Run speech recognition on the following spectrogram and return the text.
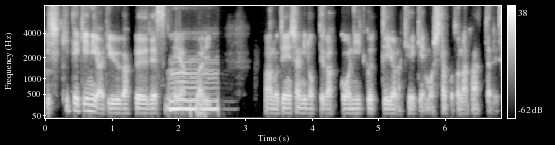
意識的には留学ですね、やっぱり。あの、電車に乗って学校に行くっていうような経験もしたことなかったです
